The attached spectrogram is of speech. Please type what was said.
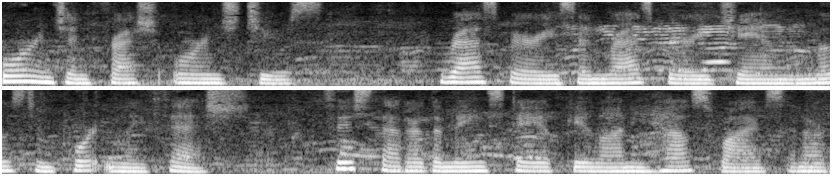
Orange and fresh orange juice raspberries and raspberry jam, and most importantly, fish. Fish that are the mainstay of Gilani housewives and are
